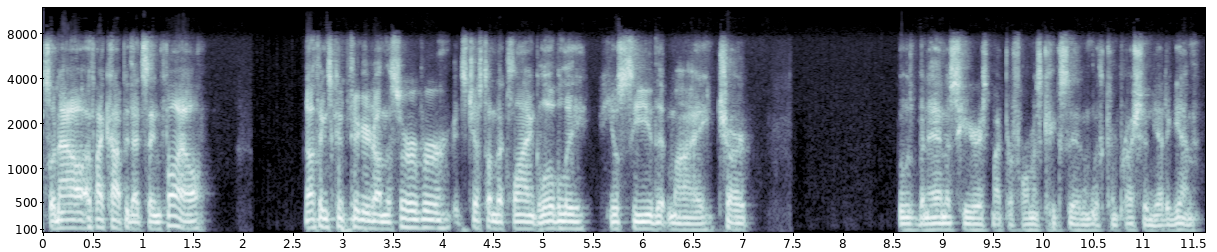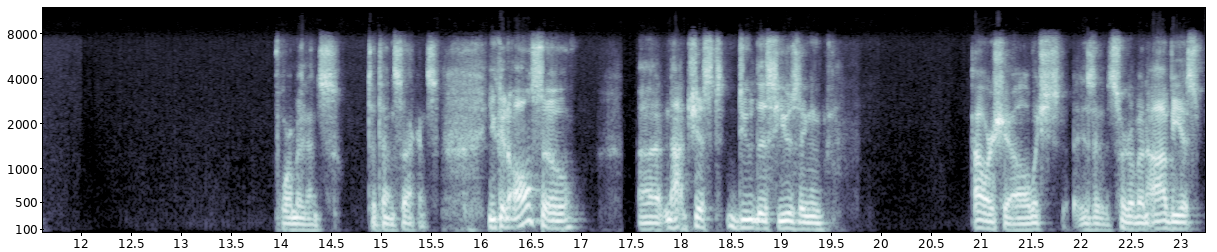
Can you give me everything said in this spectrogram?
So now if I copy that same file, nothing's configured on the server. It's just on the client globally. You'll see that my chart goes bananas here as my performance kicks in with compression yet again. Four minutes to 10 seconds. You can also uh, not just do this using PowerShell, which is a sort of an obvious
